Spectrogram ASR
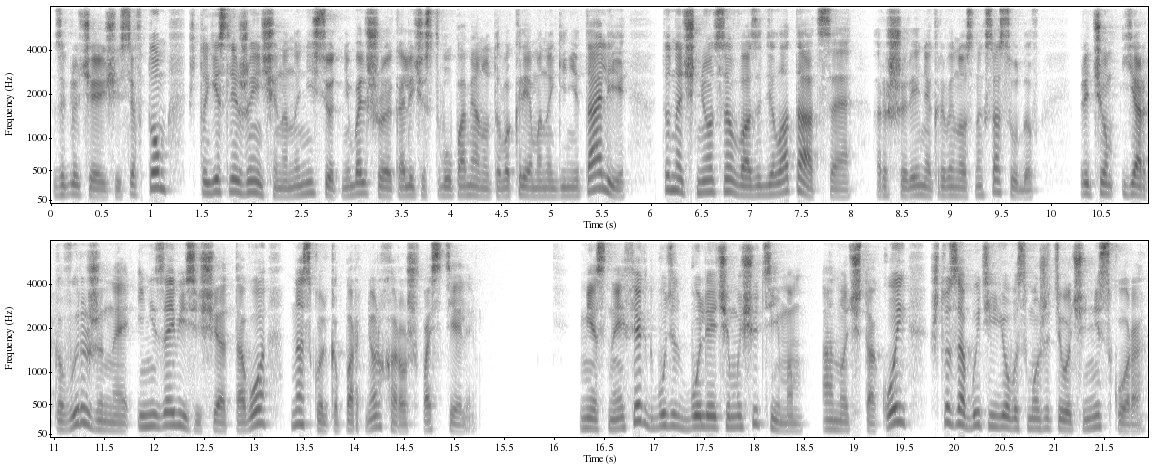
заключающийся в том, что если женщина нанесет небольшое количество упомянутого крема на гениталии – то начнется вазодилатация, расширение кровеносных сосудов, причем ярко выраженная и не зависящее от того, насколько партнер хорош в постели. Местный эффект будет более чем ощутимым, а ночь такой, что забыть ее вы сможете очень нескоро.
